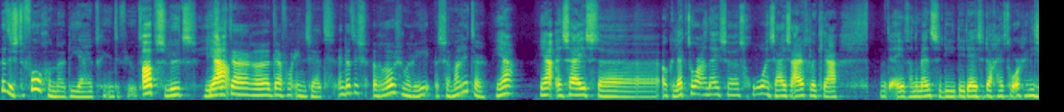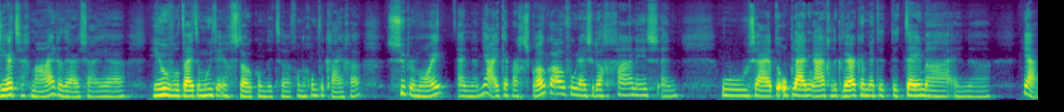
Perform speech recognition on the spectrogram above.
dat is de volgende die jij hebt geïnterviewd. Absoluut. Die Ja. zich daar, eh, daarvoor inzet. En dat is Rosemarie Samaritter. Ja, ja, en zij is eh, ook lector aan deze school. En zij is eigenlijk ja, een van de mensen die, die deze dag heeft georganiseerd, zeg maar. Daar heeft zij heel veel tijd en moeite in gestoken om dit van de grond te krijgen. Super mooi. En ja, ik heb haar gesproken over hoe deze dag gegaan is. En hoe zij op de opleiding eigenlijk werken met dit, dit thema. En eh, ja,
